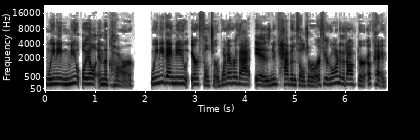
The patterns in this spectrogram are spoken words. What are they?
We need new oil in the car. We need a new air filter, whatever that is, new cabin filter. Or if you're going to the doctor, okay,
